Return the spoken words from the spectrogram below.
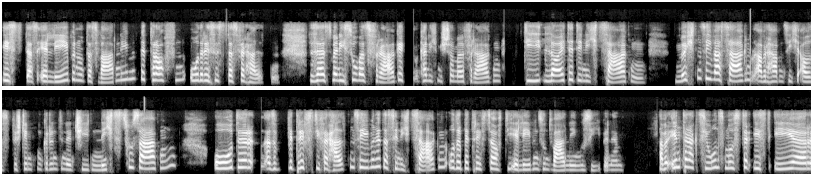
ist das Erleben und das Wahrnehmen betroffen oder ist es das Verhalten? Das heißt, wenn ich sowas frage, kann ich mich schon mal fragen, die Leute, die nichts sagen, möchten sie was sagen, aber haben sich aus bestimmten Gründen entschieden, nichts zu sagen? Oder, also betrifft es die Verhaltensebene, dass sie nichts sagen, oder betrifft es auch die Erlebens- und Wahrnehmungsebene? Aber Interaktionsmuster ist eher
